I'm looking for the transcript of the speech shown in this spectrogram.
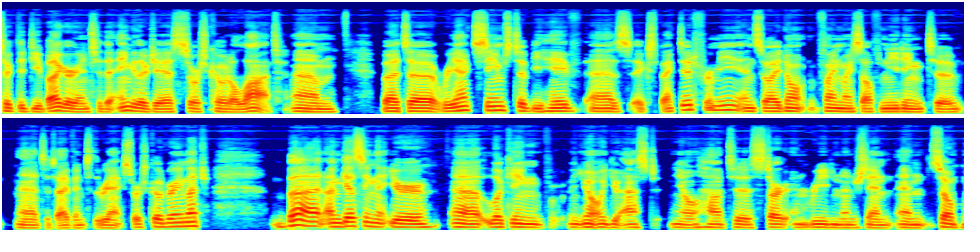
took the debugger into the AngularJS source code a lot. Um, but uh, React seems to behave as expected for me, and so I don't find myself needing to uh, to dive into the React source code very much. But I'm guessing that you're uh, looking, you know, you asked, you know, how to start and read and understand, and so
